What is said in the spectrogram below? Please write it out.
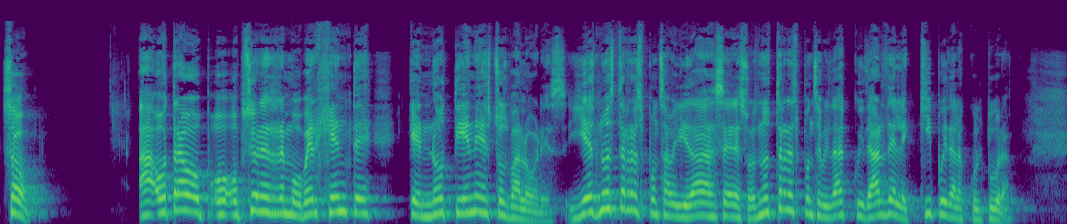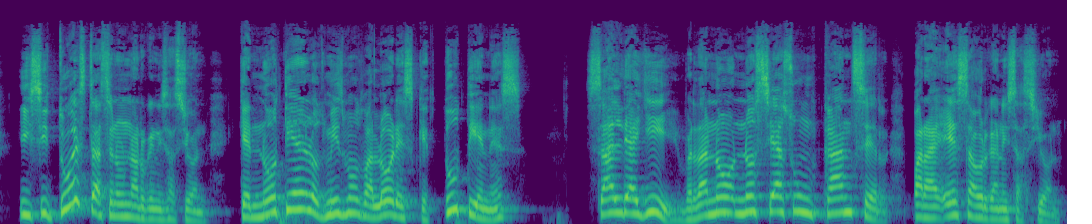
So, ah, otra opción es remover gente que no tiene estos valores. Y es nuestra responsabilidad hacer eso. Es nuestra responsabilidad cuidar del equipo y de la cultura. Y si tú estás en una organización que no tiene los mismos valores que tú tienes, Sal de allí, ¿verdad? No, no seas un cáncer para esa organización.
